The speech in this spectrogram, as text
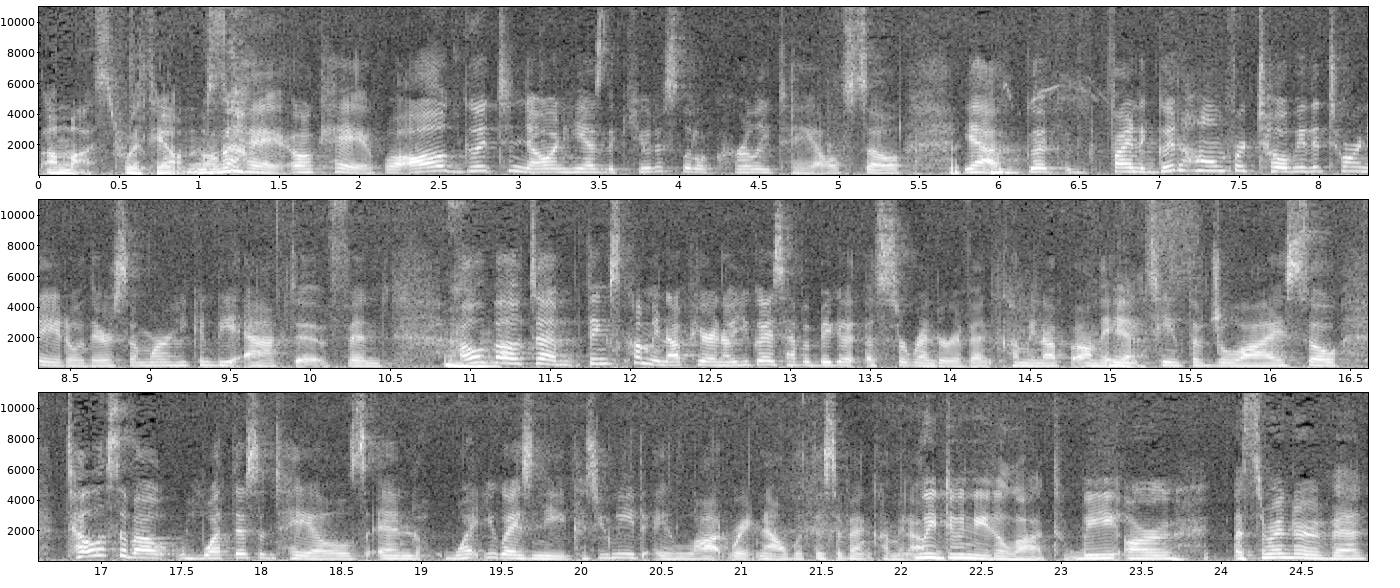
a must with him. Okay, okay. Well, all good to know, and he has the cutest little curly tail. So, yeah, good. Find a good home for Toby the Tornado there, somewhere he can be active. And how mm-hmm. about um, things coming up here? I know you guys have a big a surrender event coming up on the yes. 18th of July. So, tell us about what this entails and what you guys need, because you need a lot right now with this event coming up. We do need a lot. We are a surrender event.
